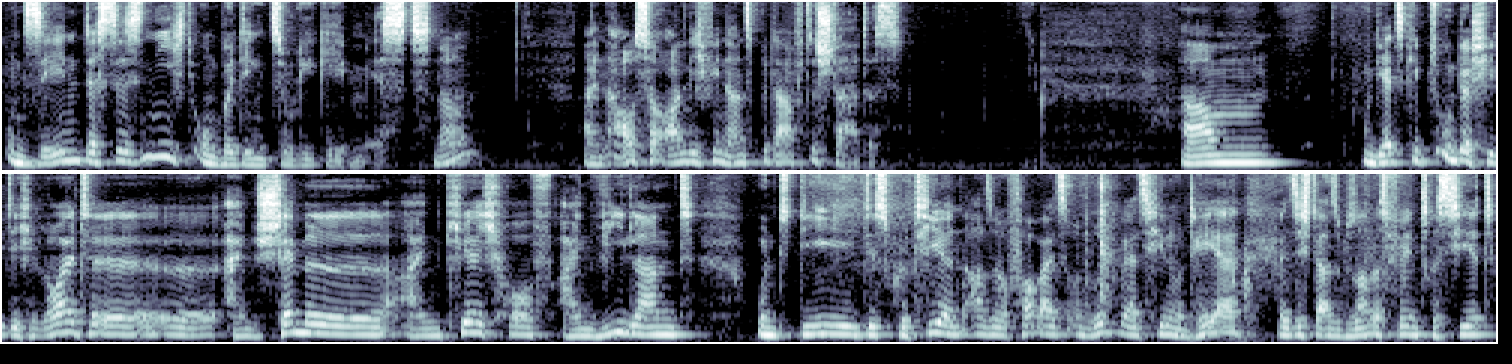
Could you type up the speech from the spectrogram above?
und sehen, dass das nicht unbedingt so gegeben ist. Ne? Ein außerordentlicher Finanzbedarf des Staates. Ähm, und jetzt gibt es unterschiedliche Leute, äh, ein Schemmel, ein Kirchhoff, ein Wieland und die diskutieren also vorwärts und rückwärts hin und her. Wer sich da also besonders für interessiert,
